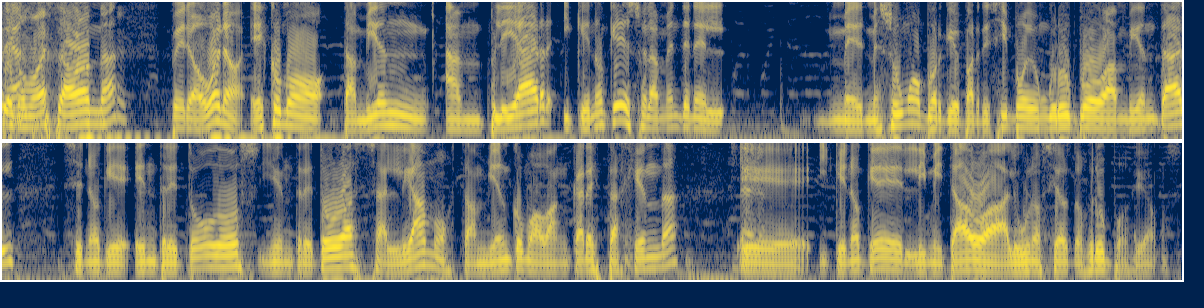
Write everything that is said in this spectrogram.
viste, como esa onda. Pero bueno, es como también ampliar y que no quede solamente en el. Me, me sumo porque participo de un grupo ambiental, sino que entre todos y entre todas salgamos también como a bancar esta agenda. Claro. eh, y que no quede limitado a algunos ciertos grupos, digamos.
